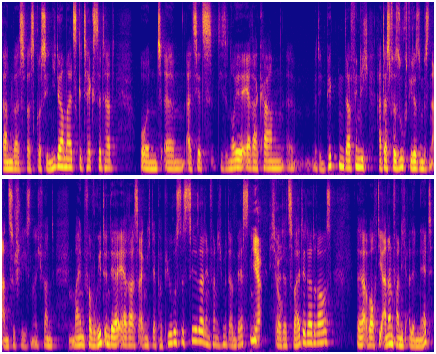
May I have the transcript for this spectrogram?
ran, was, was Goscinny damals getextet hat. Und ähm, als jetzt diese neue Ära kam, äh, mit den Pikten, da finde ich, hat das versucht, wieder so ein bisschen anzuschließen. Ich fand, mein Favorit in der Ära ist eigentlich der Papyrus des Cäsar, den fand ich mit am besten. Ja, ich auch. Der zweite da draus. Äh, aber auch die anderen fand ich alle nett.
